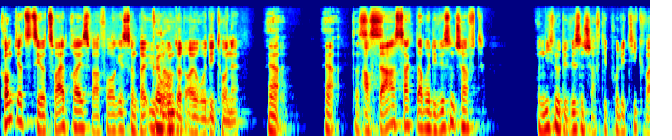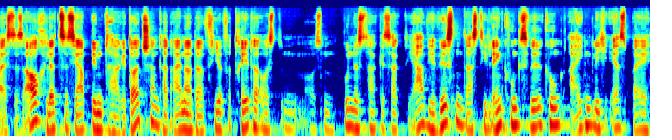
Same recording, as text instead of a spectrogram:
kommt jetzt CO2-Preis, war vorgestern bei über Genau. 100 Euro die Tonne. Ja, ja. Das Auch da sagt aber die Wissenschaft, und nicht nur die Wissenschaft, die Politik weiß das auch. Letztes Jahr BIM Tage Deutschland hat einer der vier Vertreter aus dem, aus dem Bundestag gesagt, ja, wir wissen, dass die Lenkungswirkung eigentlich erst bei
